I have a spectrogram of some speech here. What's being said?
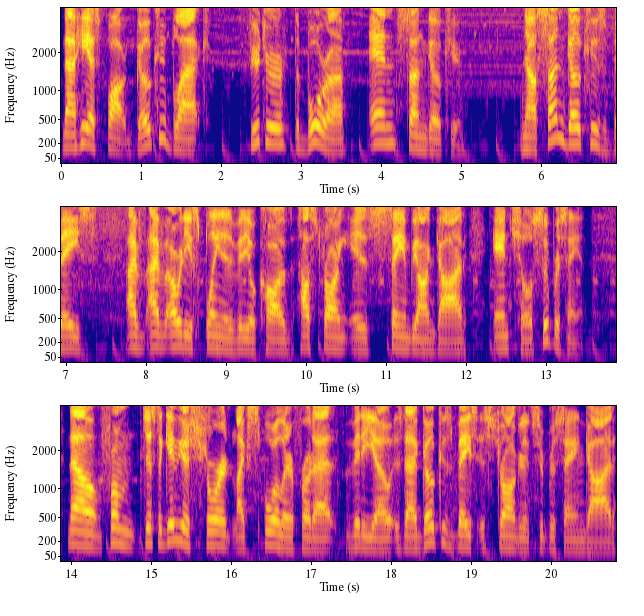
Now, he has fought Goku Black, Future Dabura, and Son Goku. Now, Son Goku's base, I've, I've already explained in a video called How Strong is Saiyan Beyond God and Chill Super Saiyan. Now, from just to give you a short like spoiler for that video, is that Goku's base is stronger than Super Saiyan God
